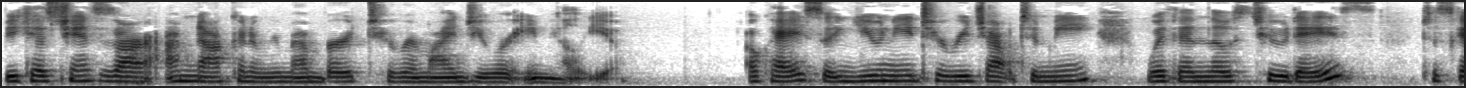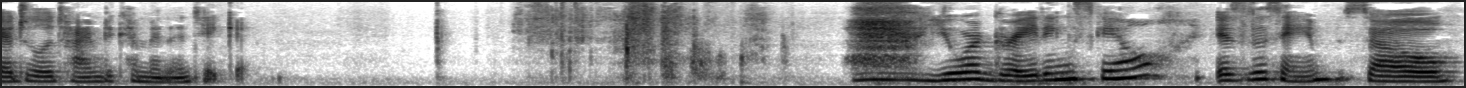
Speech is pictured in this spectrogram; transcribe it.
because chances are I'm not going to remember to remind you or email you. Okay. So you need to reach out to me within those two days to schedule a time to come in and take it. Your grading scale is the same. So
